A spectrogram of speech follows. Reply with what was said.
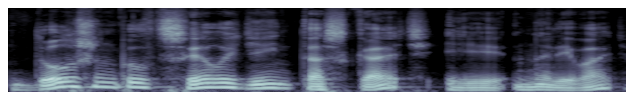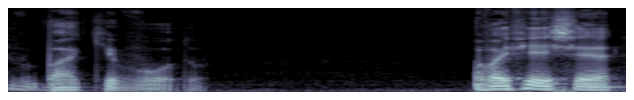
должен был целый день таскать и наливать в баки воду. В Эфесе,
